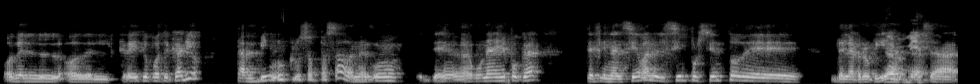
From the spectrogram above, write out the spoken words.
o, del, o del crédito hipotecario, también incluso ha pasado. En algunos, de algunas épocas te financiaban el 100% de, de la propiedad. O sea,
